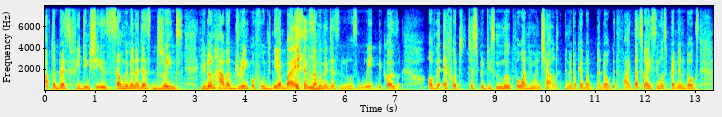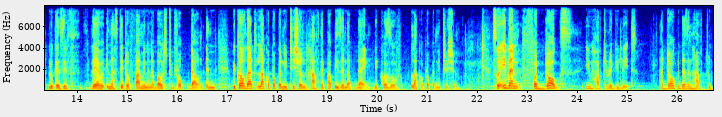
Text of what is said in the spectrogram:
after breastfeeding, she is, some women are just drained. If you don't have a drink or food nearby, and some mm-hmm. women just lose weight because of the effort just produce milk for one human child. And we're talking about a dog with five. That's why you see most pregnant dogs look as if they're in a state of famine and about to drop down. And because of that lack of proper nutrition, half the puppies end up dying because of lack of proper nutrition. So even for dogs, you have to regulate. A dog doesn't have to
